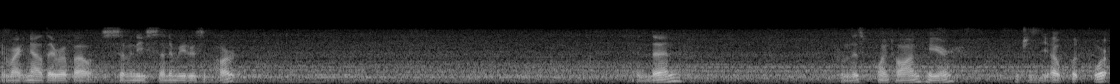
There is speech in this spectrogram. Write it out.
and right now they're about 70 centimeters apart. And then from this point on here, which is the output port,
